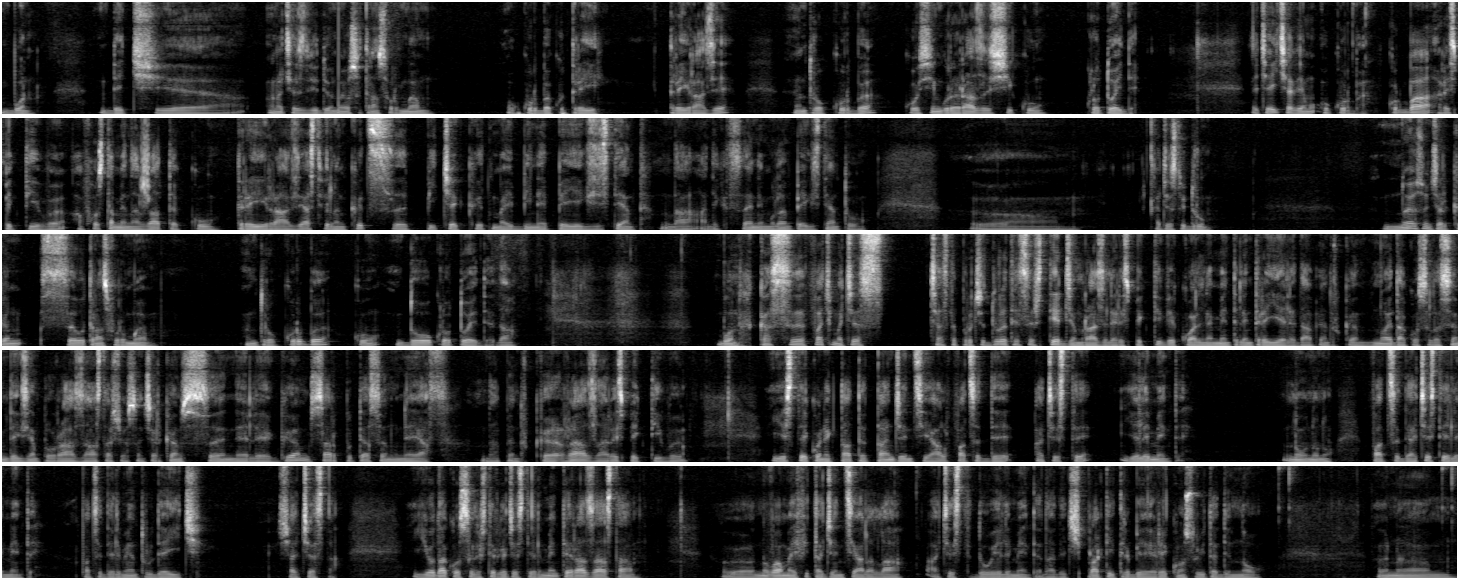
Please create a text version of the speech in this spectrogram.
Bun. Deci, în acest video noi o să transformăm o curbă cu trei, trei raze într-o curbă cu o singură rază și cu clotoide. Deci aici avem o curbă. Curba respectivă a fost amenajată cu trei raze astfel încât să pice cât mai bine pe existent, da? adică să ne emulăm pe existentul uh, acestui drum. Noi o să încercăm să o transformăm într-o curbă cu două clotoide, da? Bun, ca să facem acest, această procedură trebuie să ștergem razele respective cu alineamentele între ele, da? Pentru că noi dacă o să lăsăm, de exemplu, raza asta și o să încercăm să ne legăm, s-ar putea să nu ne iasă, da? Pentru că raza respectivă este conectată tangențial față de aceste elemente. Nu, nu, nu, față de aceste elemente, față de elementul de aici și acesta. Eu dacă o să le șterg aceste elemente, raza asta uh, nu va mai fi tangențială la aceste două elemente. Da? Deci, practic, trebuie reconstruită din nou. În, um,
